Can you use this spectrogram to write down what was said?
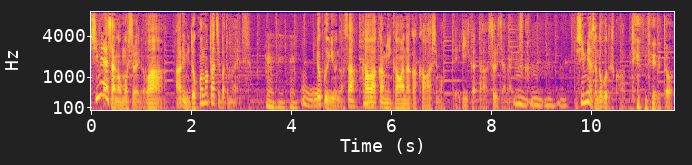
清水さんが面白いのはある意味どこの立場でもないんですよ、うんうんうん、よく言うのはさ川上川中川下って言い方するじゃないですか、うんうんうんさんどこですかって言うと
